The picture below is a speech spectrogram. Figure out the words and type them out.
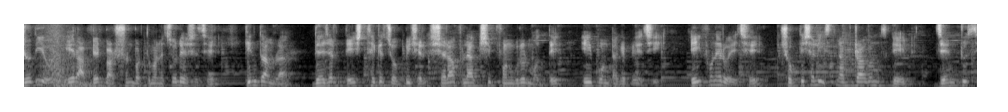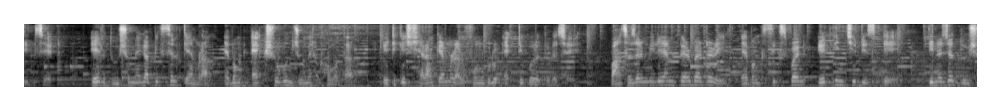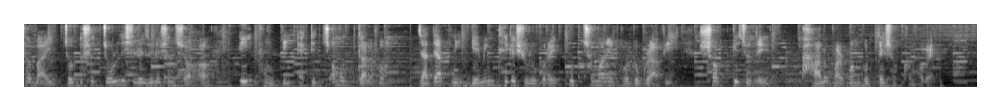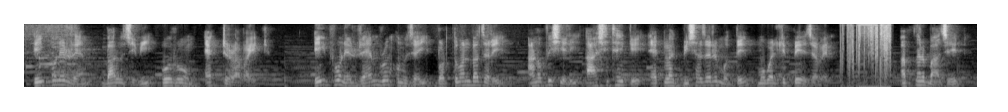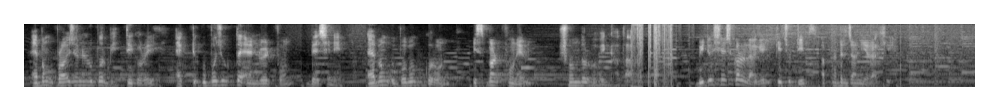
যদিও এর আপডেট ভার্সন বর্তমানে চলে এসেছে, কিন্তু আমরা দু হাজার তেইশ থেকে চব্বিশের সেরা ফ্ল্যাগশিপ ফোনগুলোর মধ্যে এই ফোনটাকে পেয়েছি। এই ফোনে রয়েছে শক্তিশালী Snapdragon eight gen two chipset এর দুইশো মেগাপিক্সেল ক্যামেরা এবং একশো গুণ জুমের ক্ষমতা। এটিকে সেরা ক্যামেরার ফোনগুলোর একটি করে তুলেছে। পাঁচ হাজার মিলিয়াম্পিয়ার ব্যাটারি এবং সিক্স পয়েন্ট এইট ইঞ্চি ডিসপ্লে তিন হাজার দুইশো বাই চোদ্দোশো চল্লিশ রেজুলেশন সহ এই ফোনটি একটি চমৎকার ফোন, যাতে আপনি গেমিং থেকে শুরু করে উচ্চমানের ফটোগ্রাফি সব কিছুতে ভালো পারফর্ম করতে সক্ষম হবেন। এই ফোনের র্যাম বারো জিবি ও রোম এক টেরাবাইট এই ফোনের র্যাম রোম অনুযায়ী বর্তমান বাজারে আনঅফিসিয়ালি আশি থেকে এক লাখ বিশ হাজারের মধ্যে মোবাইলটি পেয়ে যাবেন। আপনার বাজেট এবং প্রয়োজনের উপর ভিত্তি করে একটি উপযুক্ত অ্যান্ড্রয়েড ফোন বেছে নিন এবং উপভোগ করুন স্মার্টফোনের সুন্দর অভিজ্ঞতা। ভিডিও শেষ করার আগে কিছু টিপস আপনাদের জানিয়ে রাখি।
